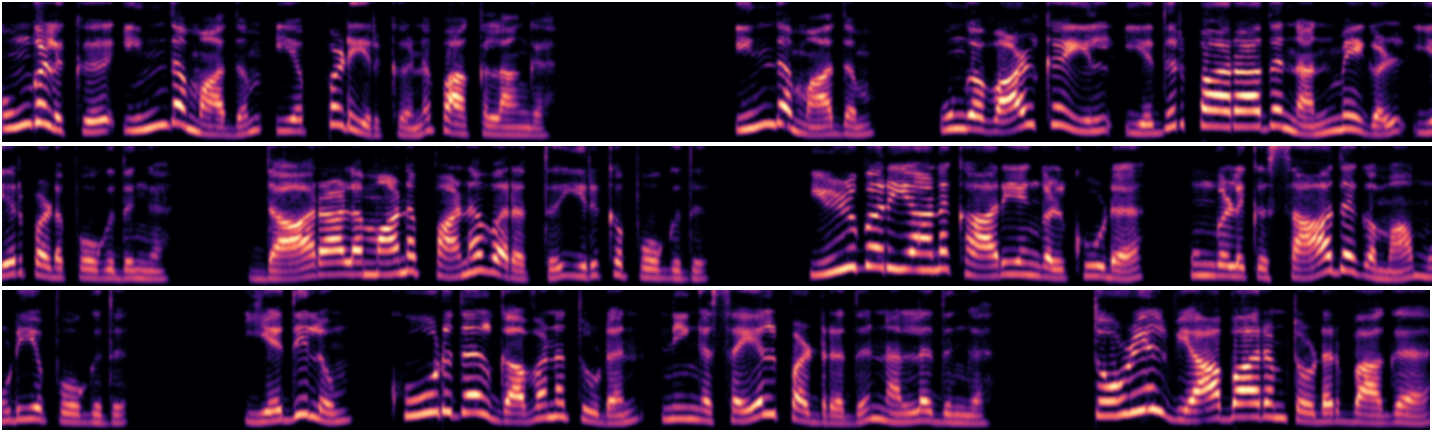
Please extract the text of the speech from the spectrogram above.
உங்களுக்கு இந்த மாதம் எப்படி இருக்குன்னு பார்க்கலாங்க. இந்த மாதம் உங்க வாழ்க்கையில் எதிர்பாராத நன்மைகள் ஏற்பட போகுதுங்க. தாராளமான பணவரத்து இருக்க போகுது. இழுபறியான காரியங்கள் கூட உங்களுக்கு சாதகமா முடிய போகுது. எதிலும் கூடுதல் கவனத்துடன் நீங்க செயல்படுறது நல்லதுங்க. தொழில் வியாபாரம் தொடர்பாக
